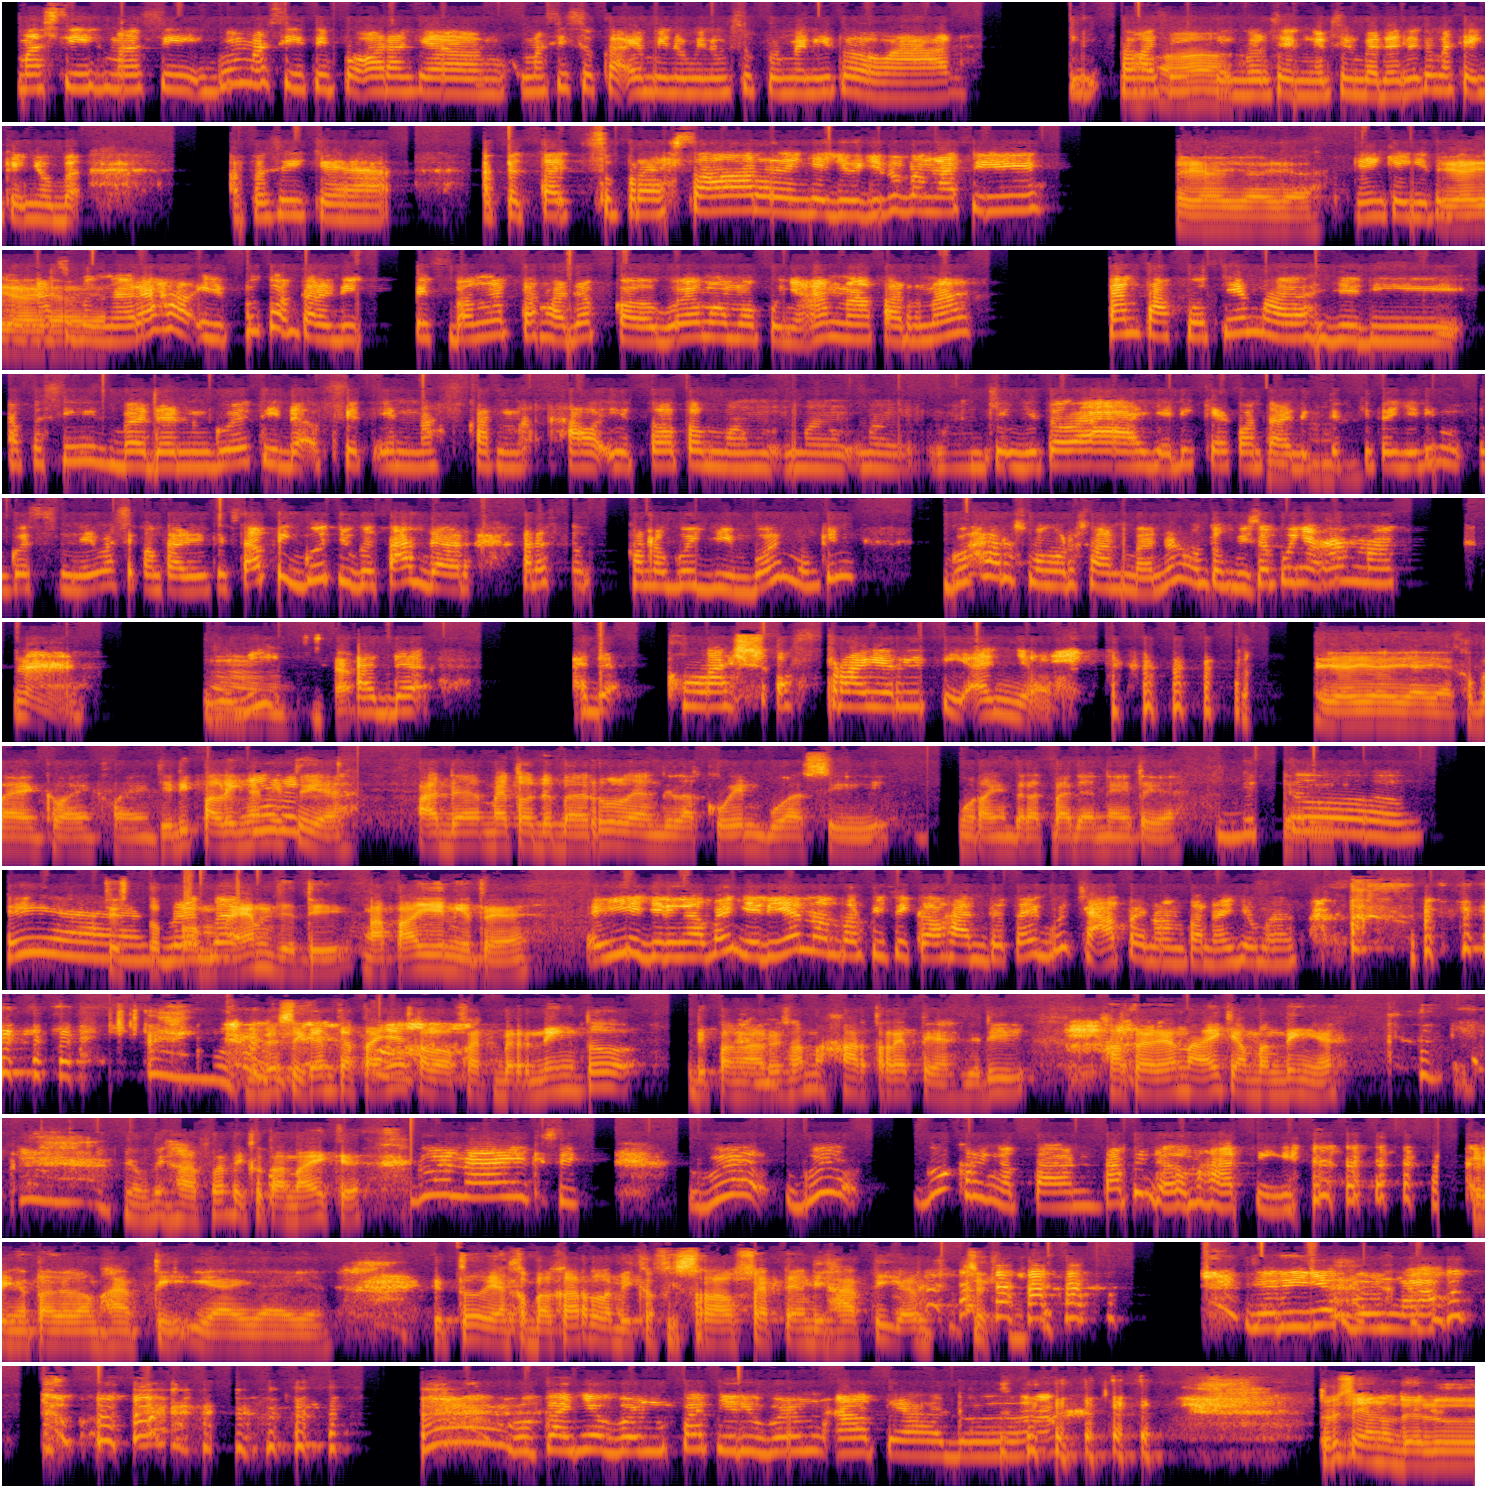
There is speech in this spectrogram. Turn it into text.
masih masih gue masih tipe orang yang masih suka ya minum-minum suplemen itu loh Mar. Tau gak sih kayak ngurusin ngurusin badan itu masih kayak nyoba apa sih kayak appetite suppressor yang kayak gitu-gitu tau gak sih? Iya iya iya. Yang kayak gitu-gitu. Yeah, yeah, nah yeah, sebenarnya yeah. hal itu kontradiktif banget terhadap kalau gue emang mau punya anak karena kan takutnya malah jadi apa sih badan gue tidak fit enough karena hal itu atau meng, meng, meng, meng gitu lah jadi kayak kontradiktif mm-hmm. gitu. Jadi gue sendiri masih kontradiktif. Tapi gue juga sadar karena karena gue jimboy mungkin gue harus menguruskan badan untuk bisa punya anak. Nah hmm, jadi ya. ada ada clash of priority anjay. Iya iya iya ya, kebayang kebayang kebayang. Jadi palingan ya, itu ya ada metode baru lah yang dilakuin buat si ngurangin berat badannya itu ya. Betul. Dari iya. Sistem pemain jadi ngapain gitu ya? Iya jadi ngapain jadinya nonton physical hundred aja gue capek nonton aja mas. Bener sih kan katanya kalau fat burning tuh dipengaruhi sama heart rate ya. Jadi heart rate naik yang penting ya. yang penting heart rate ikutan naik ya. Gue naik sih. Gue gue gue keringetan tapi dalam hati keringetan dalam hati. Ya ya ya itu yang kebakar lebih ke visceral fat yang di hati kan jadinya burn out bukannya burn fat jadi burn out ya aduh. Terus yang udah lu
